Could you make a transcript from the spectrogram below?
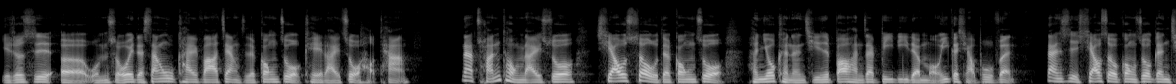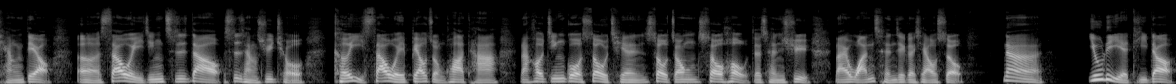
也就是呃我们所谓的商务开发这样子的工作可以来做好它。那传统来说，销售的工作很有可能其实包含在 BD 的某一个小部分，但是销售工作更强调，呃，稍微已经知道市场需求，可以稍微标准化它，然后经过售前、售中、售后的程序来完成这个销售。那 Yuli 也提到。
